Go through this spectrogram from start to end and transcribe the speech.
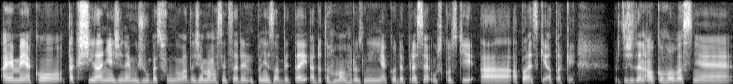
a je mi jako tak šíleně, že nemůžu vůbec fungovat. Takže já mám vlastně celý den úplně zabitej a do toho mám hrozný jako deprese, úzkosti a, a panické ataky. Protože ten alkohol vlastně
